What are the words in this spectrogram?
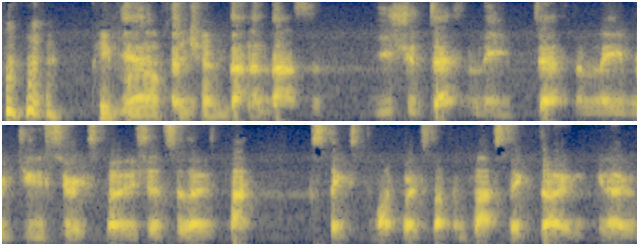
People love to cherry pick, and that's you should definitely definitely reduce your exposure to those plastics, microwave stuff in plastic. Don't you know?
